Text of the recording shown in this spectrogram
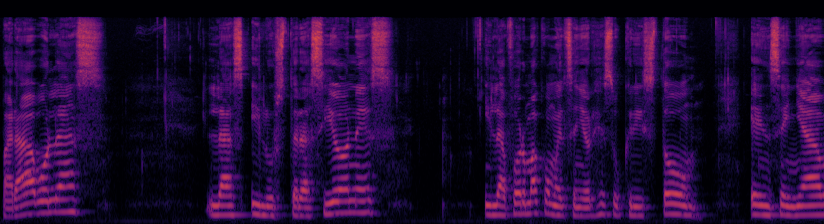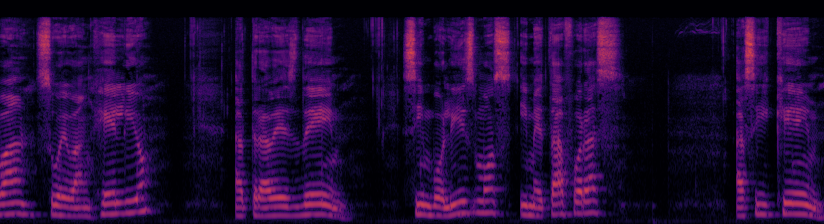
parábolas, las ilustraciones y la forma como el Señor Jesucristo enseñaba su evangelio a través de simbolismos y metáforas. Así que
